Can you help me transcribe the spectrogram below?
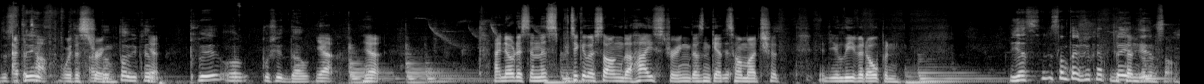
the at the top with a string? At the top, you can Yeah. play it or push it down. Yeah, yeah. I noticed in this particular song, the high string doesn't get so much. uh, You leave it open. Yes, sometimes you can play Depends it on the song.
